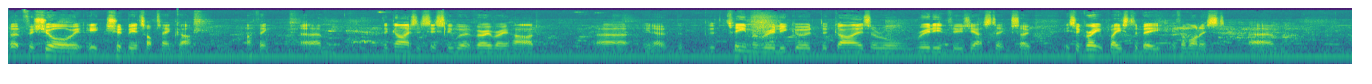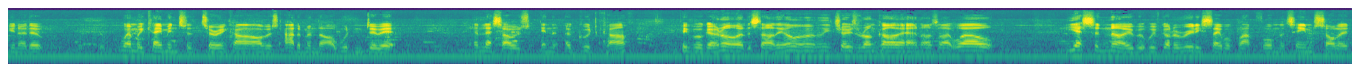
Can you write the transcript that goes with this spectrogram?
But for sure, it, it should be a top 10 car, I think. Um, the guys at Ciceley work very, very hard. Uh, you know, the, the team are really good. The guys are all really enthusiastic. So it's a great place to be, if I'm honest. Um, you know, the, when we came into the touring car, I was adamant that I wouldn't do it unless I was in a good car. People were going, oh, at the start, they, oh, he chose the wrong car there. And I was like, well, yes and no, but we've got a really stable platform. The team's solid.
